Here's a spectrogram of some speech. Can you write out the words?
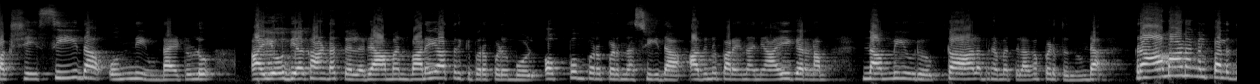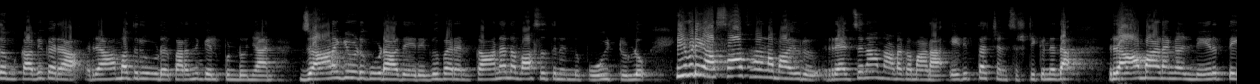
പക്ഷേ സീത ഒന്നേ ഉണ്ടായിട്ടുള്ളൂ. അയോധ്യ കാണ്ഡത്തിൽ രാമൻ വനയാത്രയ്ക്ക് പുറപ്പെടുമ്പോൾ ഒപ്പം പുറപ്പെടുന്ന സീത അതിന് പറയുന്ന ന്യായീകരണം നമ്മെ ഒരു കാലഭ്രമത്തിൽ അകപ്പെടുത്തുന്നുണ്ട്. രാമായണങ്ങൾ പലതും കവികര രാമധുരോട് പറഞ്ഞു കേൾപ്പുണ്ടു ഞാൻ. ജാനകിയോട് കൂടാതെ രഘുവരൻ കാനനവാസത്തിൽ നിന്ന് പോയിട്ടുള്ളൂ. ഇവിടെ അസാധാരണമായൊരു രചനാ നാടകമാണ് എഴുത്തച്ഛൻ സൃഷ്ടിക്കുന്നത്. രാമായണങ്ങൾ നേരത്തെ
